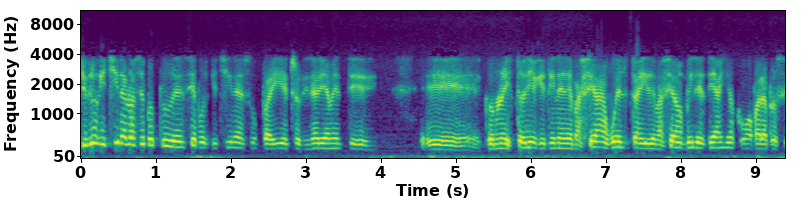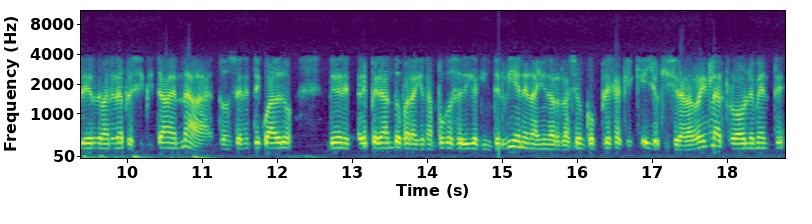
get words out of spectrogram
Yo creo que China lo hace por prudencia porque China es un país extraordinariamente eh, con una historia que tiene demasiadas vueltas y demasiados miles de años como para proceder de manera precipitada en nada. Entonces, en este cuadro deben estar esperando para que tampoco se diga que intervienen. Hay una relación compleja que, que ellos quisieran arreglar probablemente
